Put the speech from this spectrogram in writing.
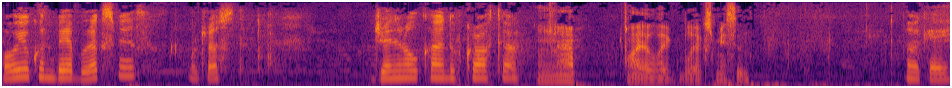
Or you can be a blacksmith or just general kind of crafter. Nah, I like blacksmithing. Okay.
